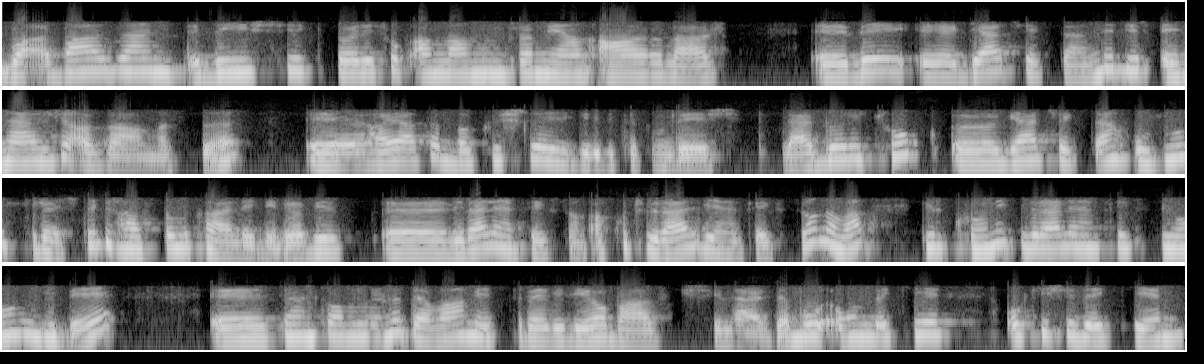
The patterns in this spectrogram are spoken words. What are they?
Ba- bazen değişik böyle çok anlamlandıramayan ağrılar e, ve e, gerçekten de bir enerji azalması e, hayata bakışla ilgili bir takım değişiklikler. Böyle çok e, gerçekten uzun süreçte bir hastalık hale geliyor. Bir e, viral enfeksiyon, akut viral bir enfeksiyon ama bir kronik viral enfeksiyon gibi e, semptomlarını devam ettirebiliyor bazı kişilerde. Bu ondaki o kişideki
